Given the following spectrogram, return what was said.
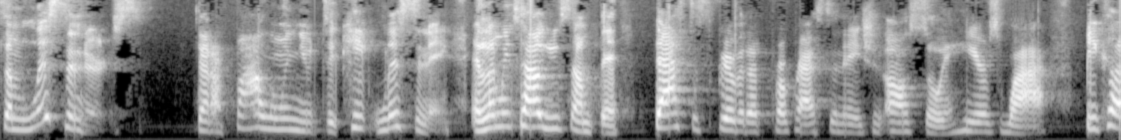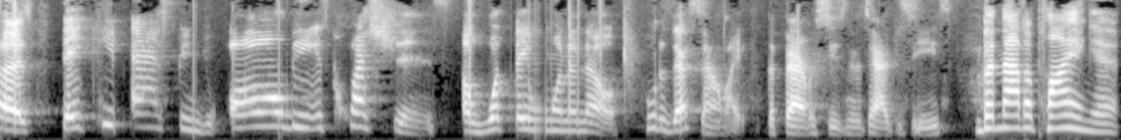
some listeners that are following you to keep listening. And let me tell you something that's the spirit of procrastination, also. And here's why because they keep asking you all these questions of what they want to know. Who does that sound like? The Pharisees and the Sadducees. But not applying it.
